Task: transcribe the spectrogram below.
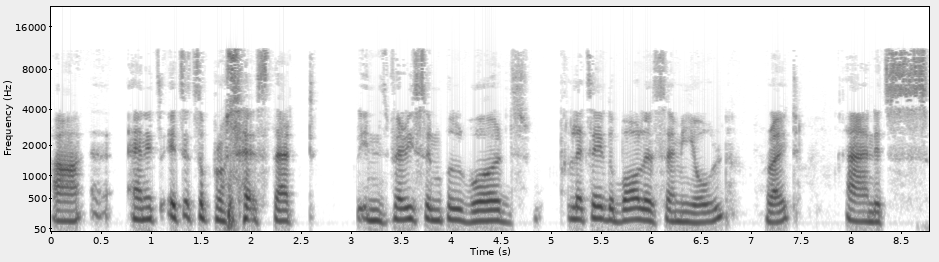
Uh, and it's it's it's a process that, in very simple words, let's say the ball is semi-old, right, and it's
